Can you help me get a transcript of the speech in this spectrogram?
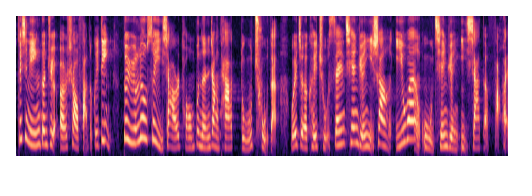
提醒您，根据儿少法的规定，对于六岁以下儿童，不能让他独处的，违者可以处三千元以上一万五千元以下的罚款。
